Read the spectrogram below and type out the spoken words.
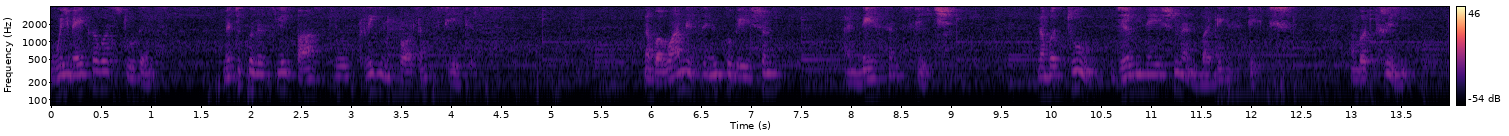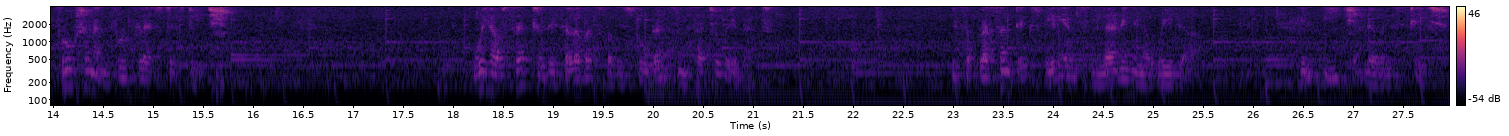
we make our students meticulously pass through three important stages. Number one is incubation and nascent stage. Number two, germination and budding stage. Number three, fruition and full fledged stage. We have set the syllabus for the students in such a way that it's a pleasant experience learning in a Vega in each and every stage.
